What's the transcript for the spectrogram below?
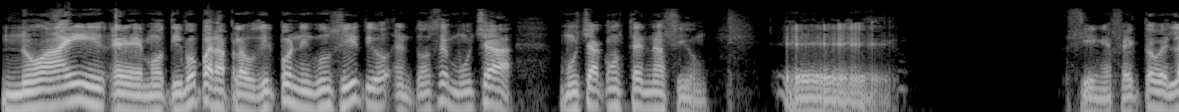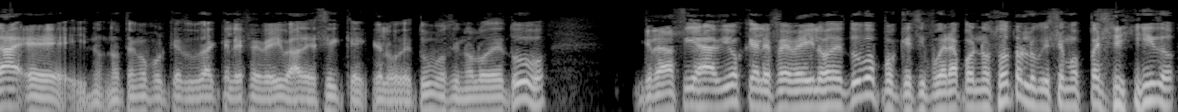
no hay eh, motivo para aplaudir por ningún sitio, entonces mucha, mucha consternación. Eh, si en efecto, ¿verdad? Eh, y no, no, tengo por qué dudar que el FBI va a decir que, que, lo detuvo si no lo detuvo. Gracias a Dios que el FBI lo detuvo, porque si fuera por nosotros lo hubiésemos perdido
